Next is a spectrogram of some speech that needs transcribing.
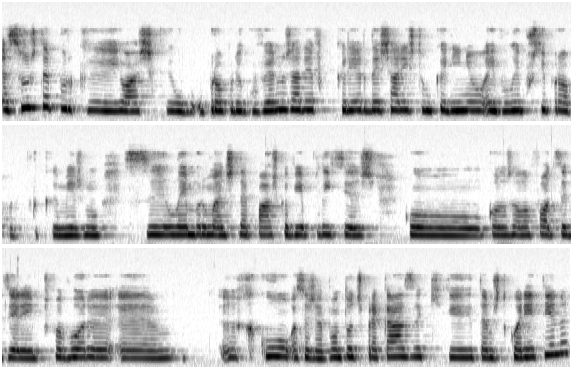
assusta porque eu acho que o próprio governo já deve querer deixar isto um bocadinho a evoluir por si próprio, porque mesmo se lembro-me antes da Páscoa havia polícias com, com os holofotes a dizerem por favor uh, recuam, ou seja, vão todos para casa que, que estamos de quarentena,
